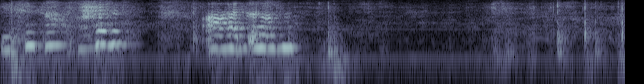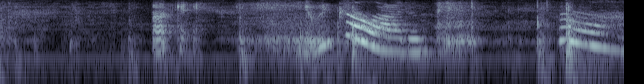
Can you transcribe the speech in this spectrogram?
You can go first. Autumn. Okay. Here we go, Autumn. that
